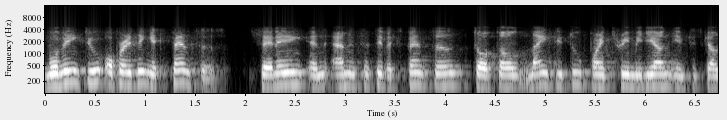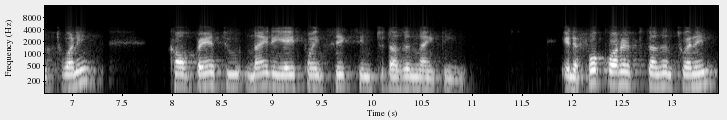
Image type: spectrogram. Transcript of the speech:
Moving to operating expenses. Selling and administrative expenses totaled 92.3 million in fiscal 2020 compared to 98.6 million in 2019. In the fourth quarter of 2020,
